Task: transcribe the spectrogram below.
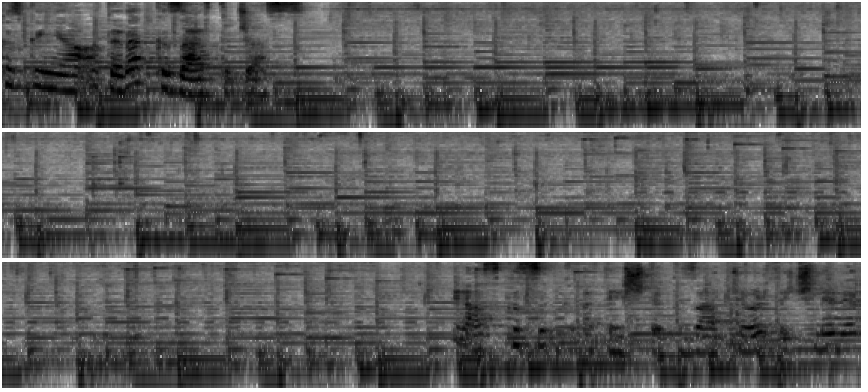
kızgın yağ atarak kızartacağız. Biraz kısık ateşte kızartıyoruz. İçleri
